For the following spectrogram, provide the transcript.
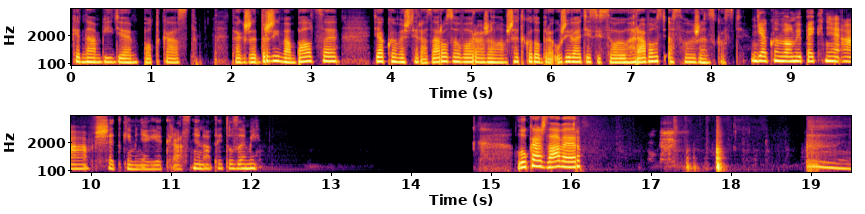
keď nám vyjde podcast. Takže držím vám palce, ďakujem ešte raz za rozhovor a želám všetko dobré. Užívajte si svoju hravosť a svoju ženskosť. Ďakujem veľmi pekne a všetkým nech je krásne na tejto zemi. Lukáš, záver.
